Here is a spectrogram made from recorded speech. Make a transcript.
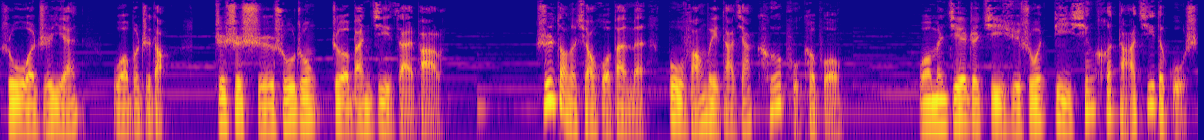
恕我直言，我不知道。只是史书中这般记载罢了。知道的小伙伴们不妨为大家科普科普哦。我们接着继续说帝辛和妲己的故事。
